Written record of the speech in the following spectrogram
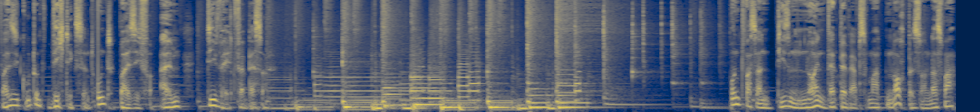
weil sie gut und wichtig sind und weil sie vor allem die Welt verbessern. Und was an diesem neuen Wettbewerbsformat noch besonders war,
